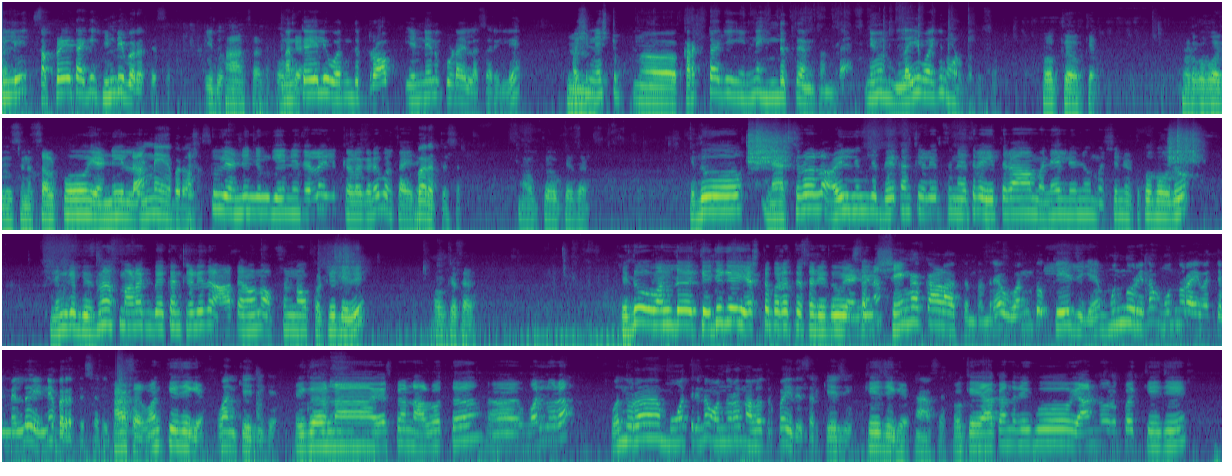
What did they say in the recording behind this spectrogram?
ಇಲ್ಲಿ ಸಪರೇಟ್ ಆಗಿ ಹಿಂಡಿ ಬರುತ್ತೆ ಸರ್ ಇದು. ಹಾ ಸರ್ ನನ್ನ ಕೈಯಲ್ಲಿ ಒಂದು ಡ್ರಾಪ್ ಎಣ್ಣೆನೂ ಕೂಡ ಇಲ್ಲ ಸರ್ ಇಲ್ಲಿ. ಮಷಿನ್ ಎಷ್ಟು ಕರೆಕ್ಟ್ ಆಗಿ ಎಣ್ಣೆ ಹಿಂಡುತ್ತೆ ಅಂತಂದ್ರೆ ನೀವು ಲೈವ್ ಆಗಿ ನೋಡ್ಬೋದು ಸರ್. Okay okay. ನೋಡ್ಕೋಬಹುದು ಸ್ವಲ್ಪ ಎಣ್ಣೆ ಇಲ್ಲ. ಎಣ್ಣೆ ಬರುತ್ತೆ ಅಷ್ಟು ಎಣ್ಣೆ ನಿಮ್ಗೆ ಏನಿದೆಲ್ಲ ಇಲ್ಲಿ ಕೆಳಗಡೆ ಬರ್ತಾ ಇದೆ. ಬರುತ್ತೆ ಸರ್. Okay okay sir. ಇದು ನ್ಯಾಚುರಲ್ ಆಯಿಲ್ ನಿಮಗೆ ಬೇಕಂತ ಹೇಳಿರ್ತೀನಿ. ಸ್ನೇಹಿತರೆ ಈ ತರ ಮನೆಯಲ್ಲಿ ನೀವು ಮಷಿನ್ ಇಟ್ಕೋಬಹುದು ನಿಮಗೆ ಬಿಸ್ನೆಸ್ ಮಾಡೋಕ್ಕೆ ಬೇಕಂತ ಹೇಳಿದರೆ ಆ ಥರನೂ ಆಪ್ಷನ್ ನಾವು ಕೊಟ್ಟಿದ್ದೀವಿ. ಓಕೆ ಸರ್ ಇದು ಒಂದು ಕೆ ಜಿಗೆ ಎಷ್ಟು ಬರುತ್ತೆ ಸರ್ ಇದು ಎಣ್ಣೆ ಶೇಂಗಾ ಕಾಳು ಅಂತಂದ್ರೆ ಒಂದು ಕೆಜಿಗೆ ಮುನ್ನೂರಿಂದ ಮುನ್ನೂರ ಐವತ್ತು ಎಂ ಎಲ್ ಎಣ್ಣೆ ಬರುತ್ತೆ ಸರ್ ಹಾಂ ಸರ್ ಒಂದು ಕೆ ಜಿಗೆ ಒಂದ್ ಕೆಜಿಗೆ. ಈಗ ನಾ ಎಷ್ಟು ನಲ್ವತ್ತು ಒಂದೂರ ಒಂದೂರ ಮೂವತ್ತರಿಂದ ಒಂದೂರ ನಲ್ವತ್ತು ರೂಪಾಯಿ ಇದೆ ಸರ್ ಕೆಜಿ. ಕೆ ಜಿಗೆ ಹಾ ಸರ್ ಓಕೆ ಯಾಕಂದ್ರೆ ಈಗ ಎರಡ್ನೂರು ರೂಪಾಯಿ ಕೆ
